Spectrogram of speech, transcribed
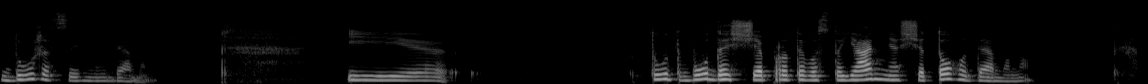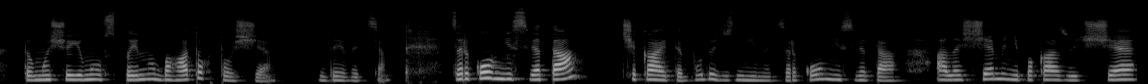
дуже сильний демон. І тут буде ще противостояння ще того демона, тому що йому в спину багато хто ще дивиться. Церковні свята, чекайте, будуть зміни, церковні свята, але ще мені показують, ще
